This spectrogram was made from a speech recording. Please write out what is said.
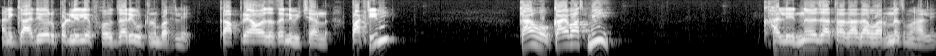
आणि गादीवर पडलेले फौजदारी उठून बसले. कापरे आवाजात त्याने विचारलं पाटील काय हो काय बातमी? खाली न जाता दादा वरनच म्हणाले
